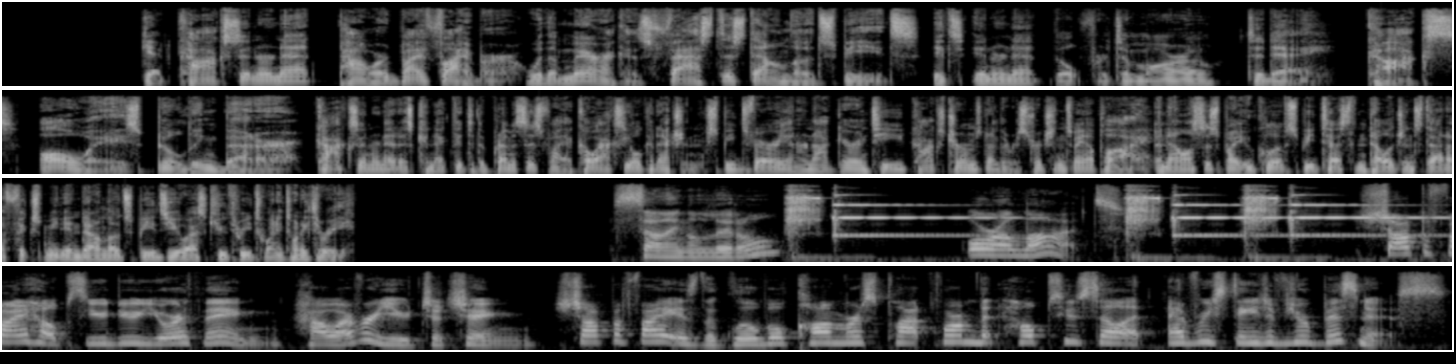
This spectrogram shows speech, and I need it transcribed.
Get Cox Internet powered by fiber with America's fastest download speeds. It's internet built for tomorrow, today. Cox, always building better. Cox Internet is connected to the premises via coaxial connection. Speeds vary and are not guaranteed. Cox terms and other restrictions may apply. Analysis by Ookla Speed Test Intelligence Data. Fixed median download speeds. US Q3 2023. Selling a little or a lot? Shopify helps you do your thing, however you cha-ching. Shopify is the global commerce platform that helps you sell at every stage of your business.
